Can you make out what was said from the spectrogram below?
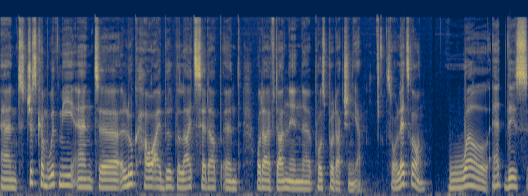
And just come with me and uh, look how I built the light setup and what I've done in uh, post-production here. So let's go on. Well, add this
